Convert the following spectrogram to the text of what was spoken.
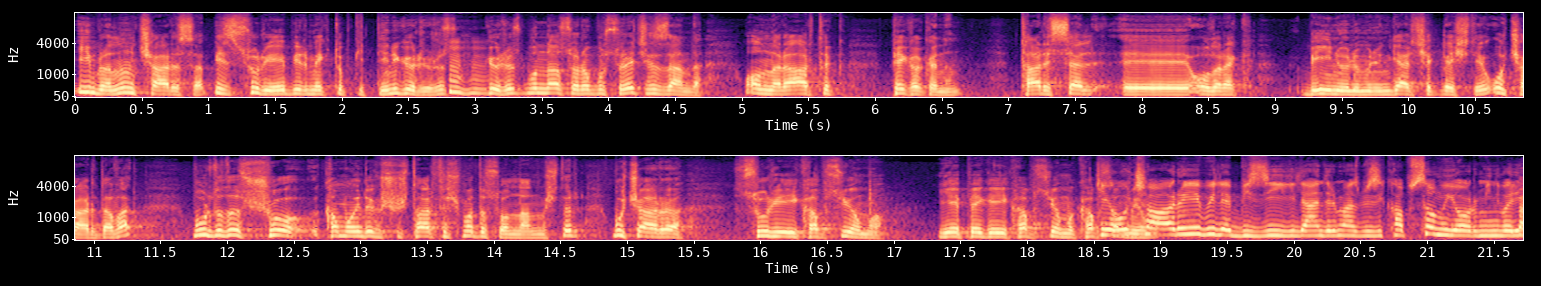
İmralı'nın çağrısı. Biz Suriye'ye bir mektup gittiğini görüyoruz. Görüyoruz. Bundan sonra bu süreç hızlandı. Onlara artık PKK'nın tarihsel e, olarak beyin ölümünün gerçekleştiği o çağrıda var. Burada da şu kamuoyundaki şu tartışma da sonlanmıştır. Bu çağrı Suriye'yi kapsıyor mu? YPG'yi kapsıyor mu, Ki kapsamıyor o mu? çağrıyı bile bizi ilgilendirmez, bizi kapsamıyor minvalinde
